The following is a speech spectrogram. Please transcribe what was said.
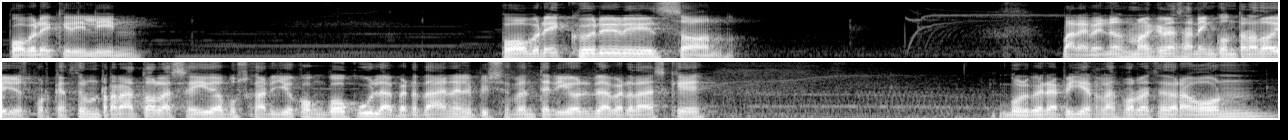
ポブレクリリン。ポブレクリリンさん。Vale, menos mal que las han encontrado ellos, porque hace un rato las he ido a buscar yo con Goku, la verdad, en el episodio anterior, y la verdad es que... Volver a pillar las bolas de dragón...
